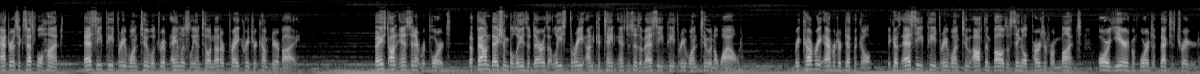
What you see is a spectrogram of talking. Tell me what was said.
After a successful hunt, SCP-312 will drift aimlessly until another prey creature comes nearby. Based on incident reports, the Foundation believes that there is at least three uncontained instances of SCP-312 in the wild. Recovery efforts are difficult because SCP-312 often follows a single person for months or years before its effects is triggered.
